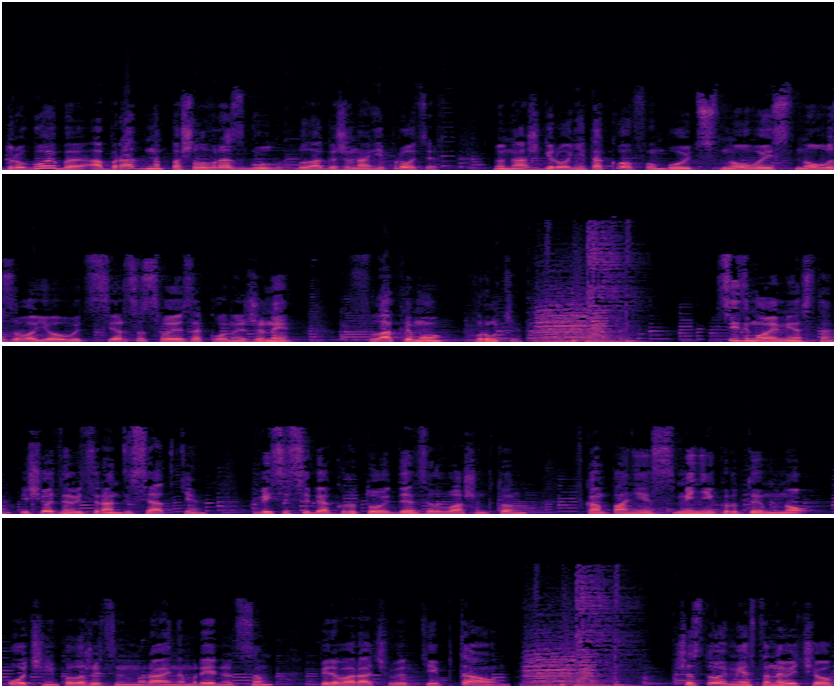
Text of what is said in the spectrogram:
Другой бы обрадованно пошел в разгул, благо жена не против. Но наш герой не таков, он будет снова и снова завоевывать сердце своей законной жены. Флаг ему в руки. Седьмое место. Еще один ветеран десятки. Весь из себя крутой Дензел Вашингтон – в компании с менее крутым, но очень положительным Райаном Рейнольдсом переворачивает Кейптаун. Шестое место «Новичок».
